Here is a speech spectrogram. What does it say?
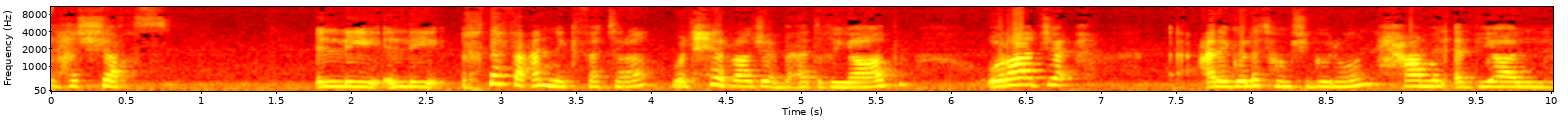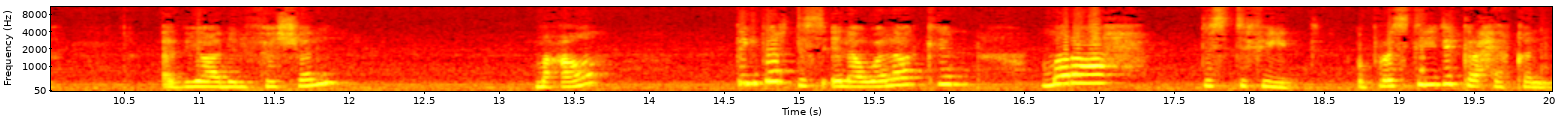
هالشخص؟ اللي اللي اختفى عنك فترة والحين راجع بعد غياب وراجع على قولتهم شو يقولون؟ حامل اذيال أذيال الفشل معاه. تقدر تسأله ولكن ما راح تستفيد. وبرستيجك راح يقل.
